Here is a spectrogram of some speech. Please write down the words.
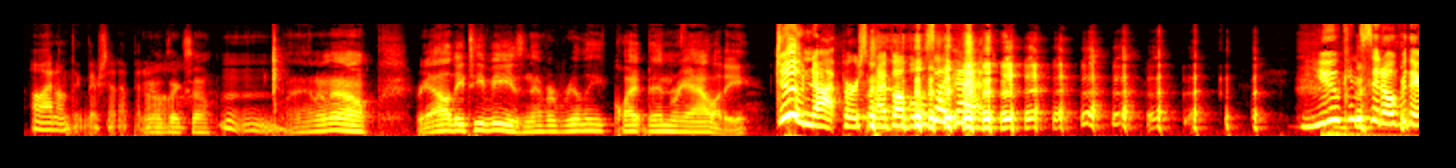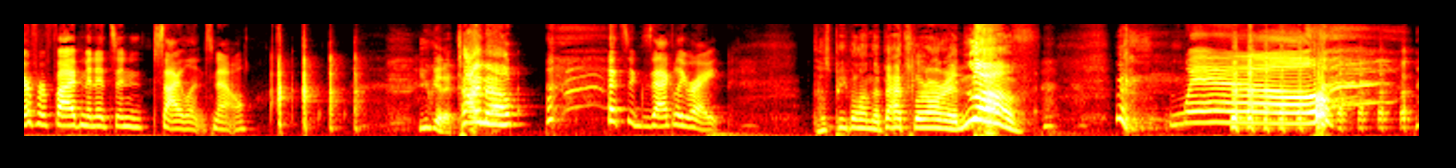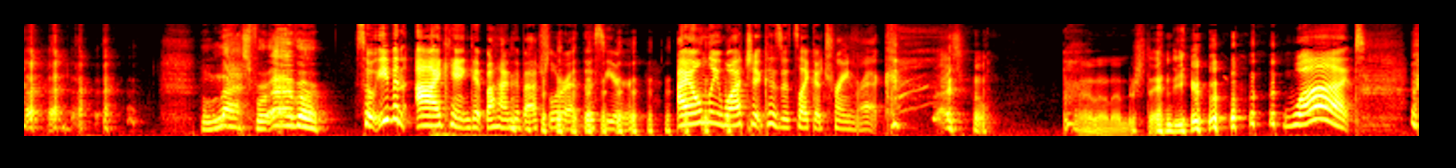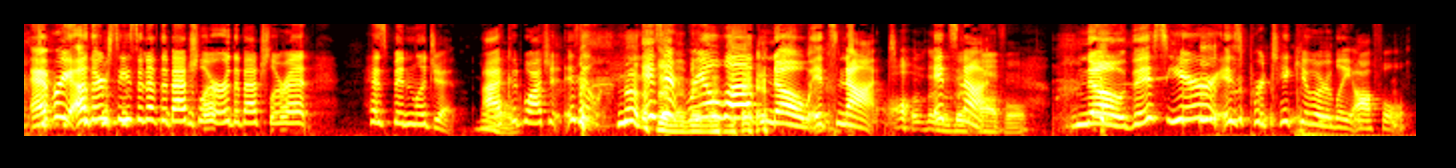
Oh, I don't think they're set up at all. don't think so? I don't know. Reality TV has never really quite been reality. Do not burst my bubbles like that. You can sit over there for five minutes in silence now. You get a timeout. That's exactly right. Those people on The Bachelor are in love. Well, It'll last forever. so even I can't get behind The Bachelorette this year. I only watch it because it's like a train wreck. I don't. I don't understand you. What? Every other season of The Bachelor or The Bachelorette has been legit. I could watch it. Is it? Them it real love? No, it's not. All of them It's have been not. awful. No, this year is particularly awful.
